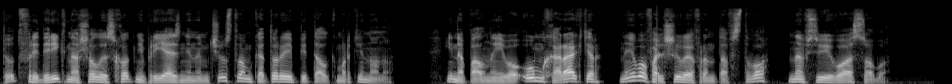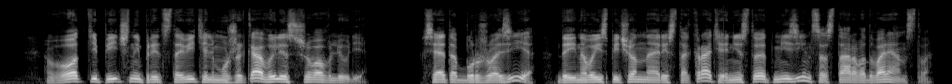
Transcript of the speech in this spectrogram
Тут Фредерик нашел исход неприязненным чувствам, которые питал к Мартинону, и напал на его ум, характер, на его фальшивое фронтовство, на всю его особу. Вот типичный представитель мужика, вылезшего в люди. Вся эта буржуазия, да и новоиспеченная аристократия не стоят мизинца старого дворянства.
